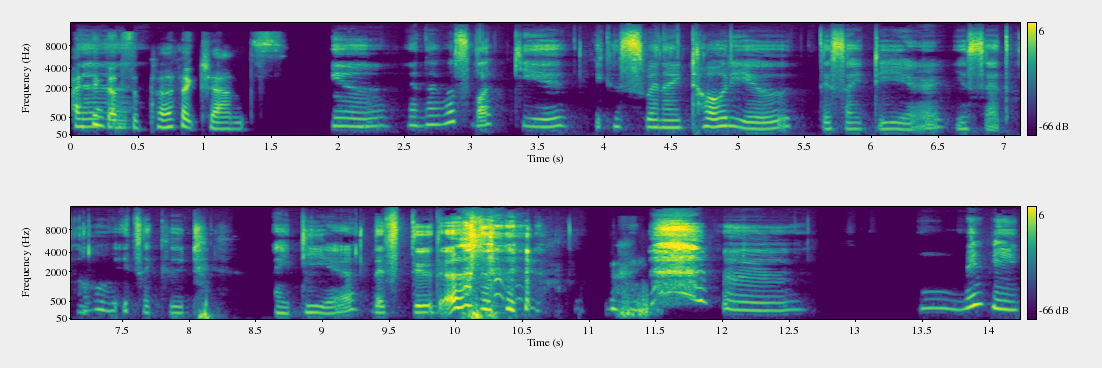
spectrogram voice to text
I think that's the perfect chance. yeah, and I was lucky because when I told you this idea, you said, "Oh, it's a good idea. Let's do that." Mm, maybe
